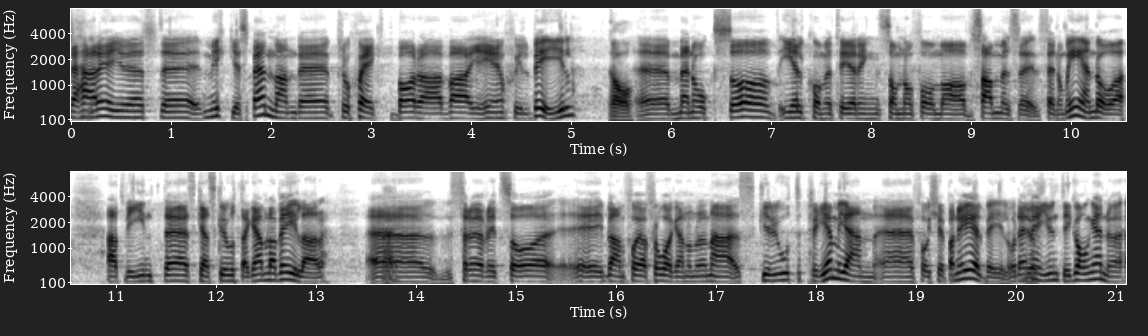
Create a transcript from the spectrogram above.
Det här är ju ett eh, mycket spännande projekt, bara varje enskild bil. Ja, Eh, Men också elkonvertering som någon form av samhällsfenomen då. Att vi inte ska skrota gamla bilar. Eh, för övrigt så eh, ibland får jag frågan om den här skrotpremien eh, för att köpa ny elbil och den Just. är ju inte igång ännu.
